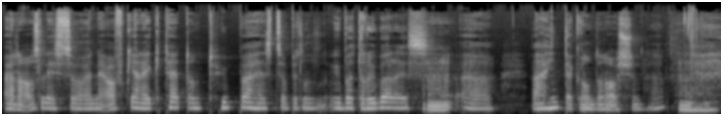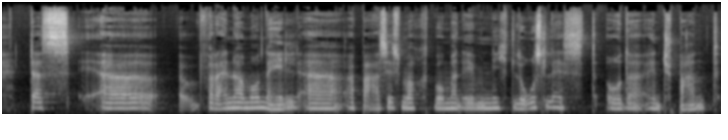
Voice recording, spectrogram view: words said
Arousal ist so eine Aufgeregtheit und Hyper heißt so ein bisschen überdrüberes äh, ein Hintergrundrauschen. Ja. Das äh, rein hormonell äh, eine Basis macht, wo man eben nicht loslässt oder entspannt.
